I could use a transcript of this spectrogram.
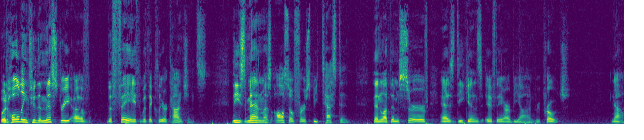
but holding to the mystery of the faith with a clear conscience. These men must also first be tested, then let them serve as deacons if they are beyond reproach. Now,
